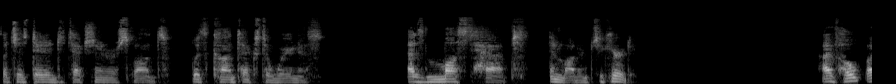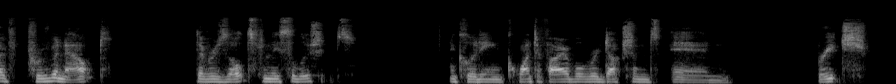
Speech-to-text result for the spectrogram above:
such as data detection and response with context awareness as must-haves in modern security. I hope I've proven out the results from these solutions, including quantifiable reductions in breach,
